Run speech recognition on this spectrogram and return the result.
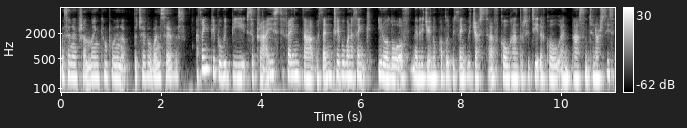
within our frontline component of the Treble One service. I think people would be surprised to find that within Treble One. I think, you know, a lot of maybe the general public would think we just have call handlers who take their call and pass them to nurses.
